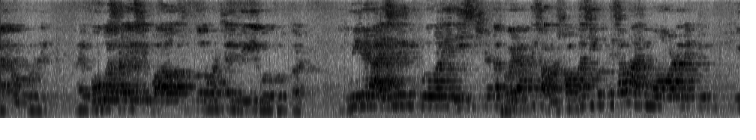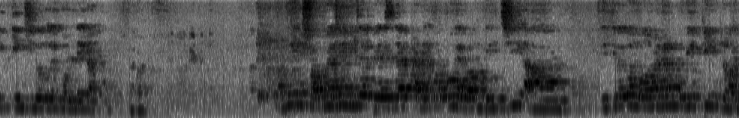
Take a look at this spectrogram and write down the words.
এতও করলে মানে বহু বছর আগে সে বলা দিকে গোল করতে হয়। তুমি কি এটা আইসিএল কি পুরো মানে এই সিস্টেমটা ধরে রাখতে চাও না? সব ম্যাচই করতে চাও না? আজকে মোহামেডান একটু উইক টিম ছিল বলে করলে এরকম আমি সব ম্যাচেই নিজের বেস্ট দেওয়ার ট্রাই করব এবং দিচ্ছি। আর দ্বিতীয়ত মোহামেডান উইক টিম নয়।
